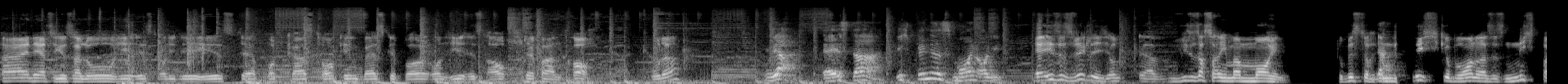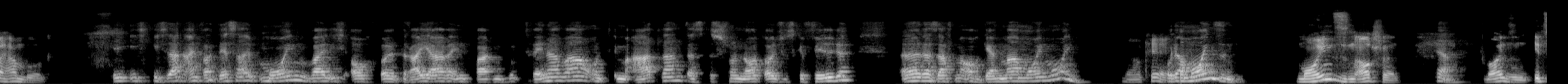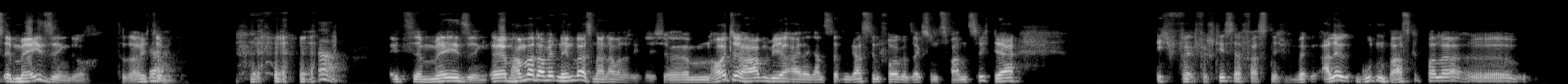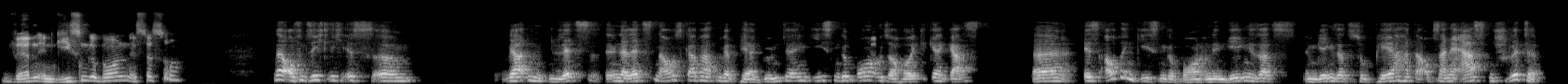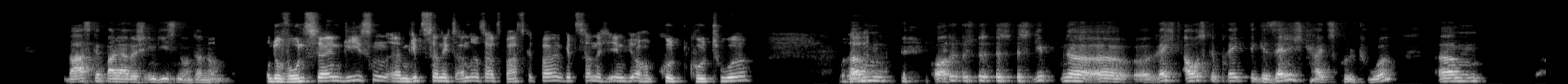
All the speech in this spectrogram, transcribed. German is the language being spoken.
Ein herzliches Hallo, hier ist Olli D., hier ist der Podcast Talking Basketball und hier ist auch Stefan Koch, oder? Ja, er ist da. Ich bin es. Moin, Olli. Er ist es wirklich. Und ja, wieso sagst du eigentlich mal Moin? Du bist doch ja. in Licht geboren und das ist nicht bei Hamburg. Ich, ich, ich sage einfach deshalb Moin, weil ich auch äh, drei Jahre in Baden-Württemberg Trainer war und im Adland, das ist schon norddeutsches Gefilde, äh, da sagt man auch gern mal Moin, Moin. Okay. Oder Moinsen. Moinsen, auch schön. Ja. Moinsen. It's amazing, du. Das sage ich ja. dir. ja. It's amazing. Ähm, haben wir damit einen Hinweis? Nein, haben wir natürlich nicht. Ähm, heute haben wir einen ganz netten Gast in Folge 26, der, ich ver verstehe es ja fast nicht. Alle guten Basketballer äh, werden in Gießen geboren, ist das so? Na, offensichtlich ist, ähm, wir hatten letzte, in der letzten Ausgabe hatten wir Per Günther in Gießen geboren, unser heutiger Gast äh, ist auch in Gießen geboren und im Gegensatz, im Gegensatz zu Peer hat er auch seine ersten Schritte basketballerisch in Gießen unternommen. Und du wohnst ja in Gießen. Ähm, Gibt es da nichts anderes als Basketball? Gibt es da nicht irgendwie auch Kultur? Ähm, oh, es, es, es, gibt eine äh, recht ausgeprägte Geselligkeitskultur. Ähm,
